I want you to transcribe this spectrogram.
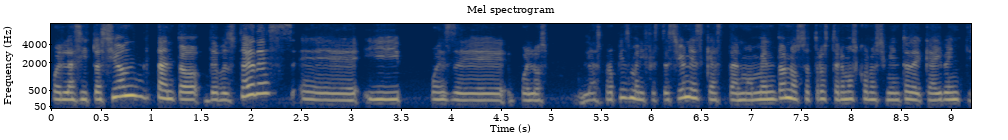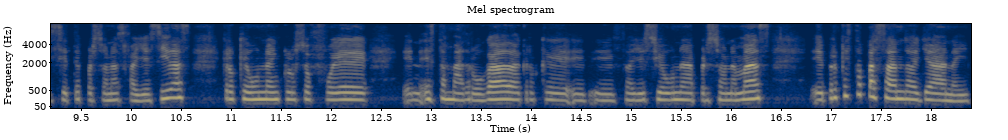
pues la situación tanto de ustedes eh, y pues de pues los las propias manifestaciones que hasta el momento nosotros tenemos conocimiento de que hay 27 personas fallecidas. Creo que una incluso fue en esta madrugada, creo que eh, eh, falleció una persona más. Eh, ¿Pero qué está pasando allá, Anaí?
